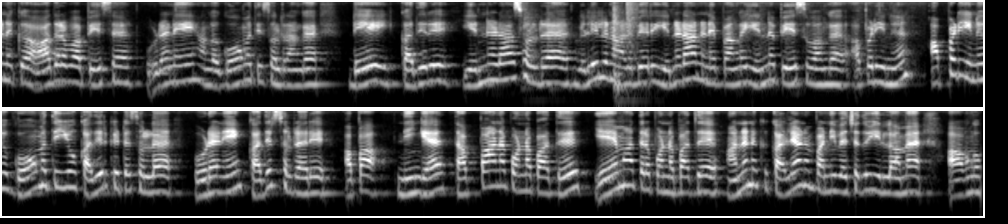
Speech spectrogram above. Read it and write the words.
சரவணனுக்கு ஆதரவாக பேச உடனே அங்கே கோமதி சொல்கிறாங்க டேய் கதிரு என்னடா சொல்கிற வெளியில் நாலு பேர் என்னடா நினைப்பாங்க? என்ன பேசுவாங்க? அப்படின்னு அப்படின்னு கோமதியும் கதிர்கிட்ட சொல்ல உடனே கதிர் சொல்கிறாரு அப்பா நீங்கள் தப்பான பொண்ணை பார்த்து ஏமாத்துற பொண்ணை பார்த்து அண்ணனுக்கு கல்யாணம் பண்ணி வச்சதும் இல்லாமல் அவங்க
